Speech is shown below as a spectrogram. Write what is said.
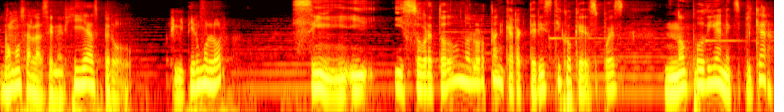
Vamos a las energías, pero emitir un olor Sí, y, sobre todo un olor tan característico que después no podían explicar.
